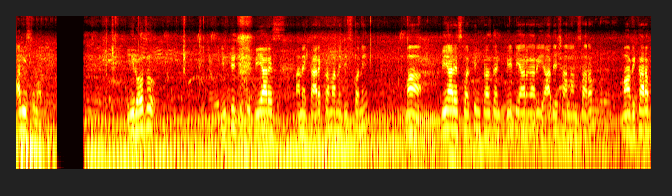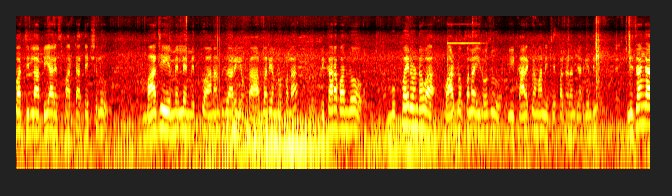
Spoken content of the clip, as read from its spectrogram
హామీ ఇస్తున్నారు. ఈరోజు ఇంటింటికి బీఆర్ఎస్ అనే కార్యక్రమాన్ని తీసుకొని మా బీఆర్ఎస్ వర్కింగ్ ప్రెసిడెంట్ కేటీఆర్ గారి ఆదేశాల అనుసారం మా వికారాబాద్ జిల్లా బీఆర్ఎస్ పార్టీ అధ్యక్షులు మాజీ ఎమ్మెల్యే మెత్కు ఆనంద్ గారి యొక్క ఆధ్వర్యం లోపల వికారాబాద్లో ముప్పై రెండవ వార్డు లోపల ఈరోజు ఈ కార్యక్రమాన్ని చేపట్టడం జరిగింది. నిజంగా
